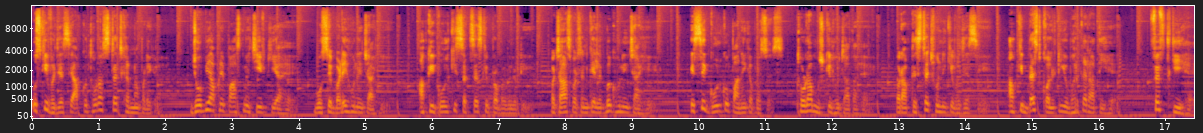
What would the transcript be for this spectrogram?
उसकी वजह से आपको थोड़ा स्ट्रेच करना पड़ेगा। जो भी आपने पास्ट में अचीव किया है, वो उससे बड़े होने चाहिए। आपकी गोल की सक्सेस की प्रोबेबिलिटी 50 परसेंट के लगभग होनी चाहिए। इससे गोल को पाने का प्रोसेस थोड़ा मुश्किल हो जाता है और आपके स्ट्रेच होने की वजह से आपकी बेस्ट क्वालिटी उभर कर आती है। फिफ्थ की है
